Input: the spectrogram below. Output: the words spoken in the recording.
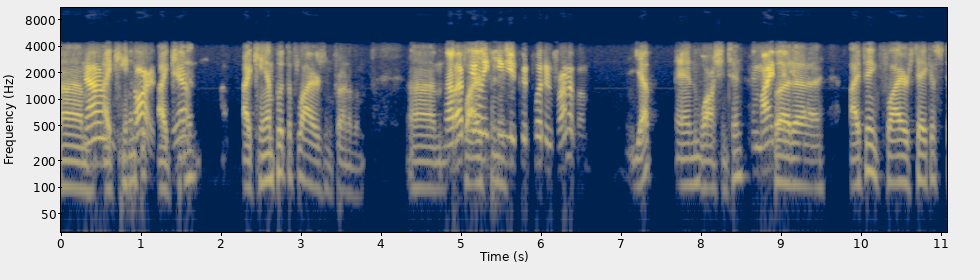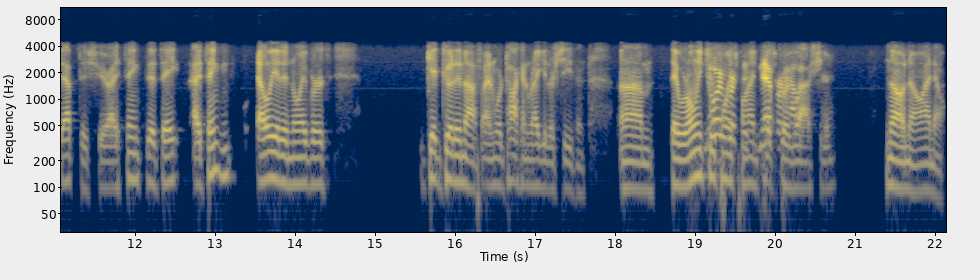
Um, No, I can't. hard, I can't. I can put the Flyers in front of them. Um, Now that's Flyers the only team you could put in front of them, Yep, and Washington. in my But opinion. uh, I think Flyers take a step this year. I think that they, I think Elliott and Neuvirth get good enough, and we're talking regular season. Um, they were only two Neuvirth points behind Pittsburgh healthy. last year. No, no, I know.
